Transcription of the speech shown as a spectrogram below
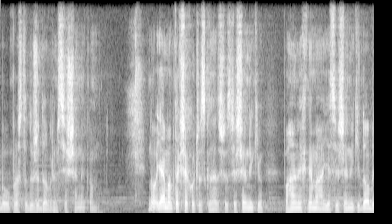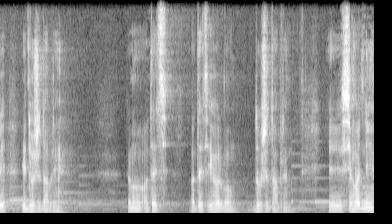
був просто дуже добрим священником. Ну, я вам так ще хочу сказати, що священників поганих немає. Є священники добрі і дуже добрі. Тому отець, отець Ігор був дуже добрим. І сьогодні,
